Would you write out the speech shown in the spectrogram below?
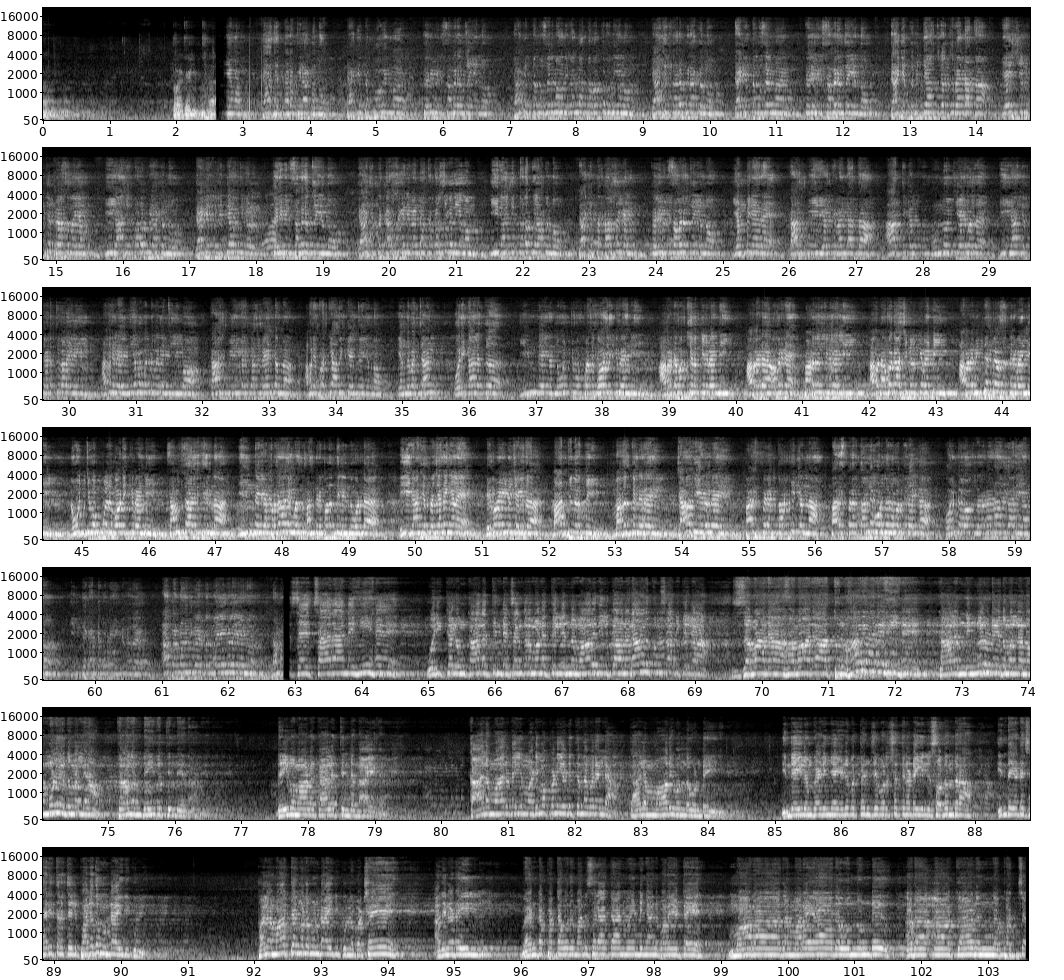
പ്രഗത്ഭ നിയമം രാജ്യം നടപ്പിലാക്കുന്നു. രാജ്യത്തെ പൗരന്മാർ തെരുവിൽ സമരം ചെയ്യുന്നു. രാജ്യത്തെ മുസൽമാൻ കണ്ടാത്ത വക്കഫ് നിയമം രാജ്യത്ത് നടപ്പിലാക്കുന്നു. രാജ്യത്തെ മുസൽമാൻ തെരുവിൽ സമരം ചെയ്യുന്നു. രാജ്യത്തെ വിദ്യാർത്ഥികൾക്ക് വേണ്ടാത്ത ദേശീയ വിദ്യാഭ്യാസ നയം ഈ രാജ്യത്ത് നടപ്പിലാക്കുന്നു രാജ്യത്തെ വിദ്യാർത്ഥികൾ തെരുവിൽ സമരം ചെയ്യുന്നു. രാജ്യത്തെ കർഷകന് വേണ്ടാത്ത കർഷക നിയമം ഈ രാജ്യത്ത് നടപ്പിലാക്കുന്നു. രാജ്യത്തെ കർഷകൻ തെരുവിൽ സമരം ചെയ്യുന്നു. എമ്പിനേറെ കാശ്മീരികൾക്ക് വേണ്ടാത്ത ആർട്ടിക്കൽ മുന്നൂറ്റി എഴുപത് ഈ രാജ്യത്ത് എടുത്തു കളയുകയും അതിനുമേൽ നിയമം കൊണ്ടുവരികയും ചെയ്യുമ്പോൾ കാശ്മീരികൾക്ക് അത് വേണ്ടെന്ന് അവരെ പ്രഖ്യാപിക്കുകയും ചെയ്യുന്നു. എന്ന് വെച്ചാൽ ഒരു കാലത്ത് ഇന്ത്യയിലെ നൂറ്റി മുപ്പത് കോടിക്ക് വേണ്ടി അവരുടെ ഭക്ഷണത്തിന് വേണ്ടി അവരുടെ അവരുടെ പഠനത്തിന് വേണ്ടി അവരുടെ അവകാശങ്ങൾക്ക് വേണ്ടി അവരുടെ വിദ്യാഭ്യാസത്തിന് വേണ്ടി നൂറ്റി മുപ്പത് നടപടിക്ക് വേണ്ടി സംസാരിച്ചിരുന്ന ഇന്ത്യയുടെ പ്രധാനമന്ത്രി പദത്തിൽ ഇരുന്നുകൊണ്ട് ഈ രാജ്യത്തെ ജനങ്ങളെ ഡിവൈഡ് ചെയ്ത് മാറ്റി നിർത്തി മതത്തിന്റെ പേരിൽ ജാതിയുടെ പേരിൽ പരസ്പരം തർക്കിക്കുന്ന പരസ്പരം തല്ലുകൂടുന്ന രൂപത്തിലേക്ക് കൊണ്ടുപോകുന്ന ഒരു ഭരണാധികാരിയാണ് ഇന്ത്യ കണ്ടുകൊണ്ടിരിക്കുന്നത്. ആ ഭരണാധികാരിയുടെ ഒരിക്കലും കാലത്തിന്റെ ചംക്രമണത്തിൽ നിന്ന് മാറി നിൽക്കാൻ ഒരാൾക്കും സാധിക്കില്ല. കാലം നമ്മുടേതുമല്ല കാലം ദൈവത്തിന്റെതാണ്. ദൈവമാണ് കാലത്തിന്റെ നായകൻ. കാലം ആരുടെയും അടിമപ്പണി എടുക്കുന്നവരല്ല. കാലം മാറി വന്നുകൊണ്ടേയിരിക്കും. ഇന്ത്യയിലും കഴിഞ്ഞ എഴുപത്തഞ്ച് വർഷത്തിനിടയിൽ സ്വതന്ത്ര ഇന്ത്യയുടെ ചരിത്രത്തിൽ പലതും ഉണ്ടായിരിക്കുന്നു. പല മാറ്റങ്ങളും ഉണ്ടായിരിക്കുന്നു. പക്ഷേ അതിനിടയിൽ വേണ്ടപ്പെട്ട ഒരു മനസ്സിലാക്കാൻ വേണ്ടി ഞാൻ പറയട്ടെ. മാറാതെ മറയാതെ ഒന്നുണ്ട്. അതാ ആ കാണുന്ന പച്ച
